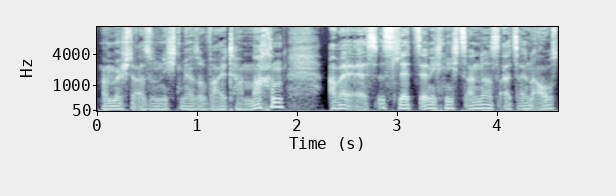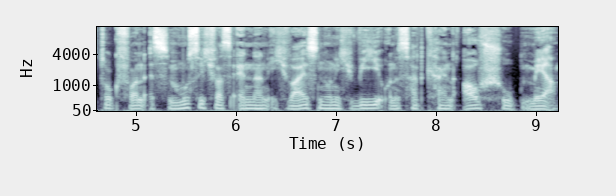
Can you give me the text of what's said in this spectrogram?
Man möchte also nicht mehr so weitermachen, aber es ist letztendlich nichts anderes als ein Ausdruck von, es muss sich was ändern, ich weiß nur nicht wie und es hat keinen Aufschub mehr.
